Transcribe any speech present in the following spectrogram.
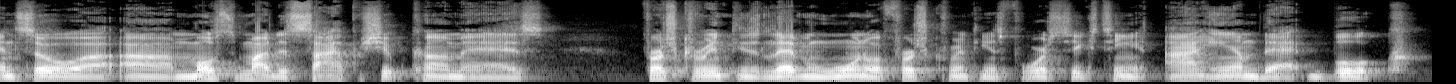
And so uh, um, most of my discipleship come as 1 Corinthians 11, 1 or 1 Corinthians 4, 16. I am that book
